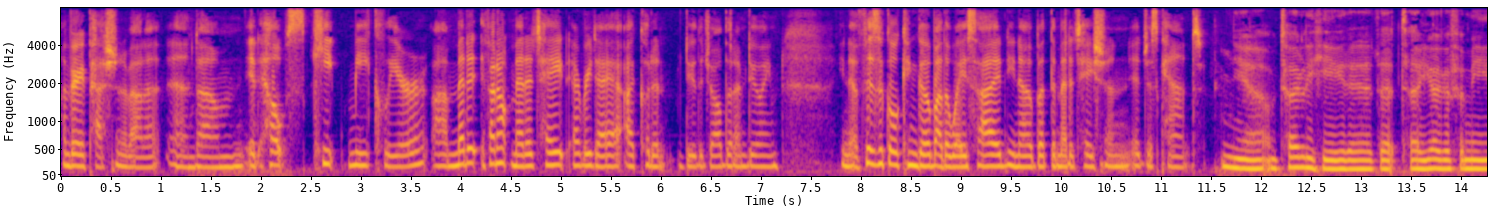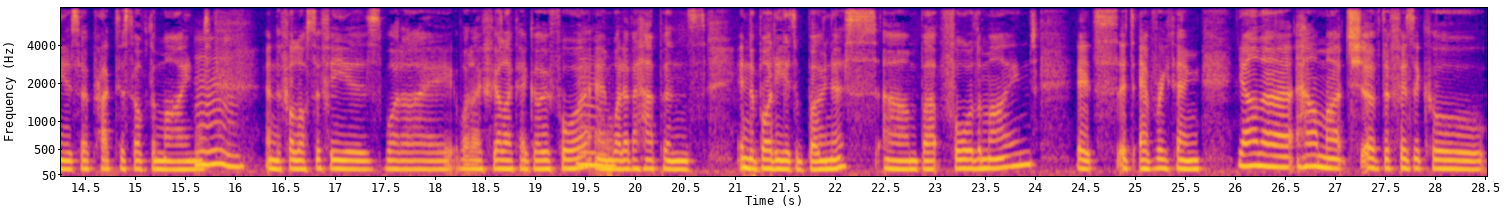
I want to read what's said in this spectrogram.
i'm very passionate about it and um, it helps keep me clear. Um, med- if i don't meditate every day I couldn't do the job that i'm doing you know, physical can go by the wayside, you know, but the meditation, it just can't. Yeah, I'm totally here that uh, yoga for me is a practice of the mind, mm. and the philosophy is what I what I feel like I go for, mm. and whatever happens in the body is a bonus, um, but for the mind, it's it's everything. Jana, how much of the physical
